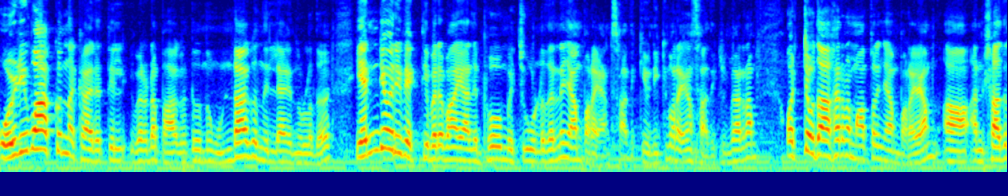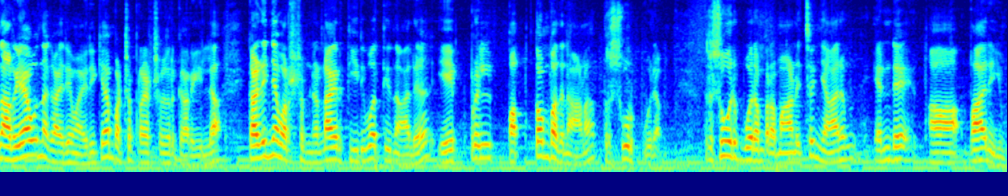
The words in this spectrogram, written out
ഒഴിവാക്കുന്ന കാര്യത്തിൽ ഇവരുടെ ഭാഗത്തു നിന്ന് ഉണ്ടാകുന്നില്ല എന്നുള്ളത് എന്റെ ഒരു വ്യക്തിപരമായ അനുഭവം വെച്ചുകൊണ്ട് തന്നെ ഞാൻ പറയാൻ സാധിക്കും. എനിക്ക് പറയാൻ സാധിക്കും. കാരണം ഒറ്റ ഉദാഹരണം മാത്രം ഞാൻ പറയാം. അൻഷാദിന് അറിയാവുന്ന കാര്യമായിരിക്കാം. പക്ഷേ പ്രേക്ഷകർക്ക് അറിയില്ല. കഴിഞ്ഞ വർഷം രണ്ടായിരത്തി ഏപ്രിൽ പത്തൊമ്പതിനാണ് തൃശ്ശൂർ പൂരം. തൃശ്ശൂർ പൂരം പ്രമാണിച്ച് ഞാനും എന്റെ ഭാര്യയും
